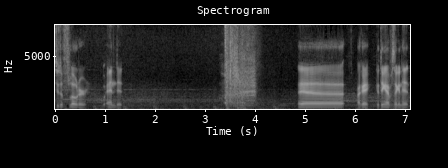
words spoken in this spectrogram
to the floater end it. Uh, okay, good thing I have a second hit.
